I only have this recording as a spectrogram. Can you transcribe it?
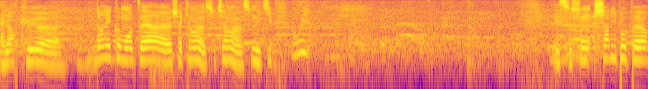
Alors que euh, dans les commentaires, euh, chacun euh, soutient euh, son équipe. Oui. Et ce sont Charlie Poppers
